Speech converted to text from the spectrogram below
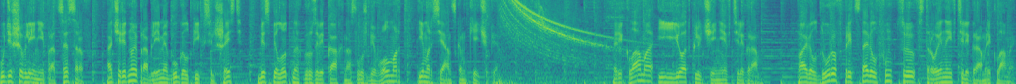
удешевлении процессоров, очередной проблеме Google Pixel 6, беспилотных грузовиках на службе Walmart и марсианском кетчупе. Реклама и ее отключение в Telegram. Павел Дуров представил функцию встроенной в Telegram рекламы.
